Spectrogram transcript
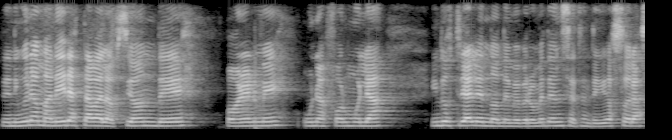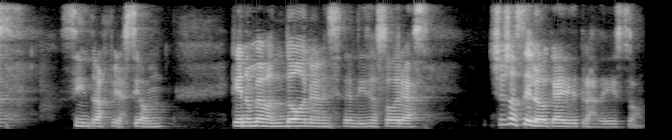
De ninguna manera estaba la opción de ponerme una fórmula industrial en donde me prometen 72 horas sin transpiración, que no me abandonan en 72 horas. Yo ya sé lo que hay detrás de eso.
